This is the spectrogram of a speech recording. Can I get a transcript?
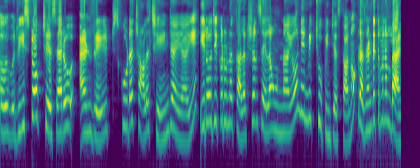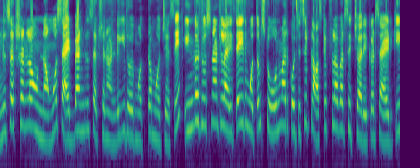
uh, రీస్టాక్ చేశారు. అండ్ రేట్స్ కూడా చాలా చేంజ్ అయ్యాయి. ఈ రోజు ఇక్కడ ఉన్న కలెక్షన్స్ ఎలా ఉన్నాయో నేను మీకు చూపించేస్తాను. ప్రజెంట్ అయితే మనం బ్యాంగిల్ సెక్షన్లో ఉన్నాము. సైడ్ బ్యాంగిల్ సెక్షన్ అండి. ఇది మొత్తం వచ్చేసి ఇందులో చూసినట్లయితే ఇది మొత్తం స్టోన్ వర్క్ వచ్చేసి ప్లాస్టిక్ ఫ్లవర్స్ ఇచ్చారు. ఇక్కడ సైడ్కి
